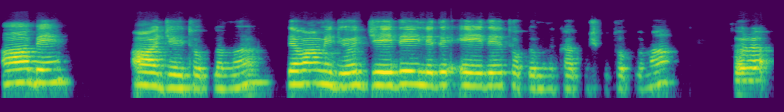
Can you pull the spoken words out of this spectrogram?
AB, AC toplamı. Devam ediyor. CD ile de ED toplamını katmış bu toplama. Sonra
